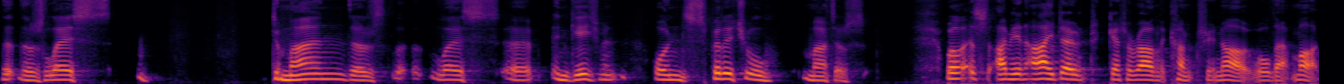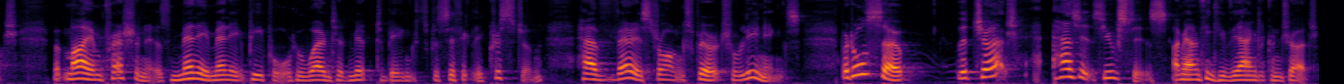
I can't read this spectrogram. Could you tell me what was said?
that there's less demand, there's less uh, engagement on spiritual matters well, I mean, I don't get around the country now all that much, but my impression is many, many people who won't admit to being specifically Christian have very strong spiritual leanings. But also, the church has its uses. I mean, I'm thinking of the Anglican Church.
